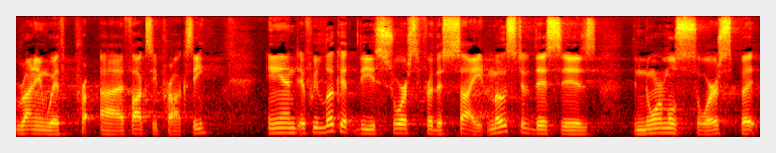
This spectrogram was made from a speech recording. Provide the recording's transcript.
running with uh, Foxy Proxy. And if we look at the source for the site, most of this is the normal source, but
